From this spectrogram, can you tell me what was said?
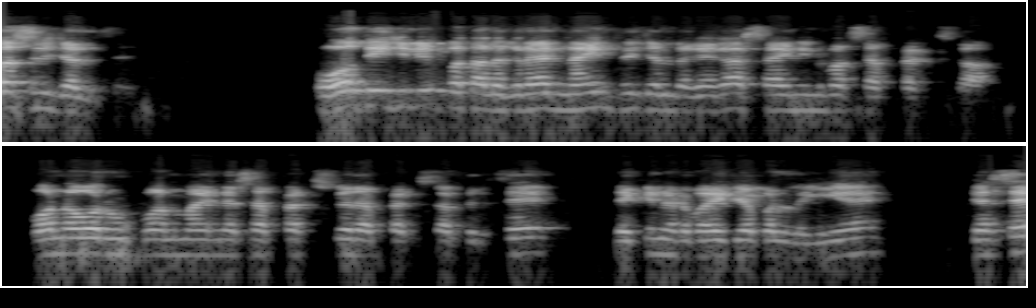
दस रिज़ल्ट है। बहुत इजीली पता लग रहा है नाइन्थ रिज़ल्ट लगेगा साइन इनवर्स एफ़ का। One over root one minus f x square f x का फिर से लेकिन एडवाइजेबल नहीं है। जैसे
